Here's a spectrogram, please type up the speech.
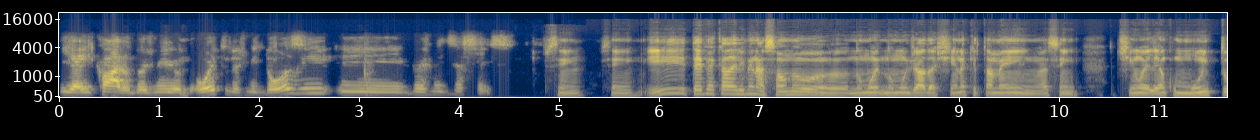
e aí, claro, 2008, 2012 e 2016. Sim, sim. E teve aquela eliminação no, no, no, Mundial da China que também, assim, tinha um elenco muito,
